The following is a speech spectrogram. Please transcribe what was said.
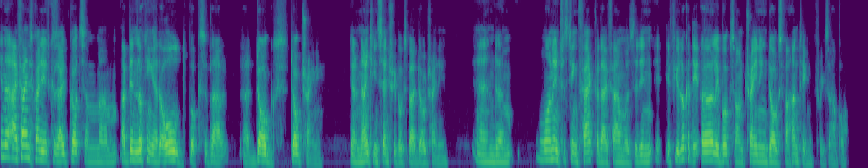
you know, I find it's quite interesting because I've got some, um, I've been looking at old books about uh, dogs, dog training, you know, 19th century books about dog training. And um, one interesting fact that I found was that in if you look at the early books on training dogs for hunting, for example,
